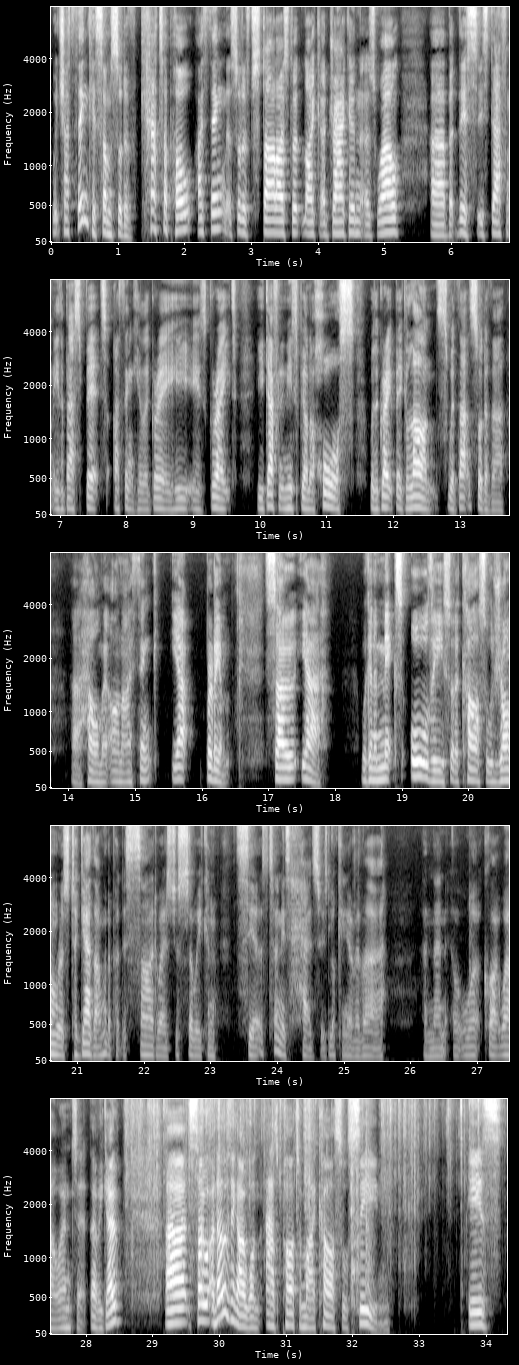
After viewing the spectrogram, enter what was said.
which I think is some sort of catapult, I think, that sort of stylized looked like a dragon as well. Uh, but this is definitely the best bit. I think he'll agree. He is great. He definitely needs to be on a horse with a great big lance with that sort of a uh, helmet on, I think. Yeah, brilliant. So, yeah, we're going to mix all these sort of castle genres together. I'm going to put this sideways just so we can see it. Let's turn his head so he's looking over there. And then it'll work quite well, won't it? There we go. Uh, so another thing I want as part of my castle scene is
